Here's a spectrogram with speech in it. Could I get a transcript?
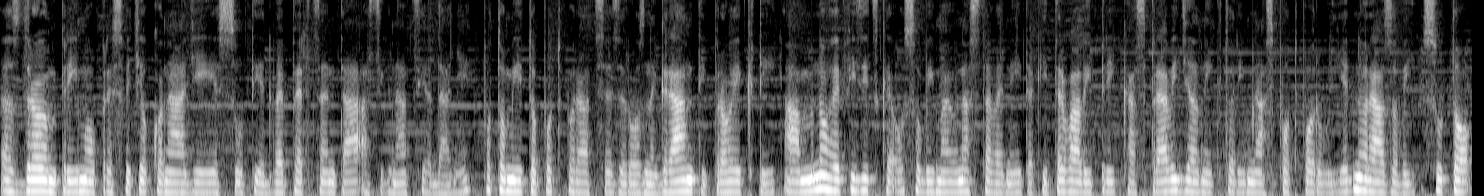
zdrojom príjmov pre svetelko nádeje sú tie 2% asignácia dane. Potom je to podpora cez rôzne granty, projekty a mnohé fyzické osoby majú nastavený taký trvalý príkaz pravidelný, ktorým nás podporujú jednorázový. Sú to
